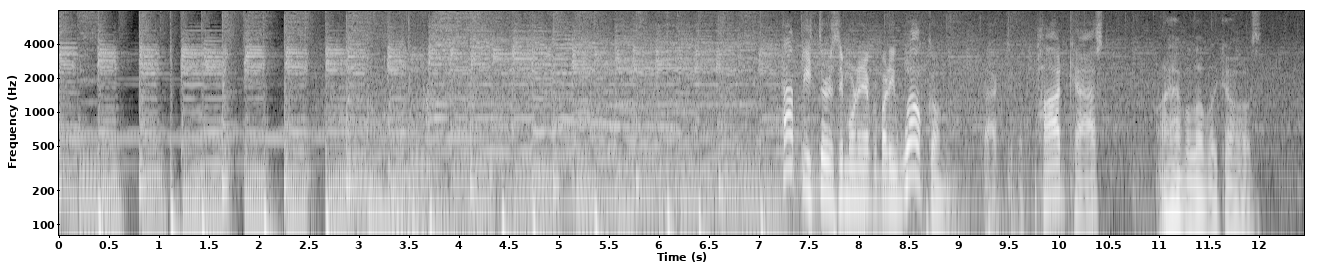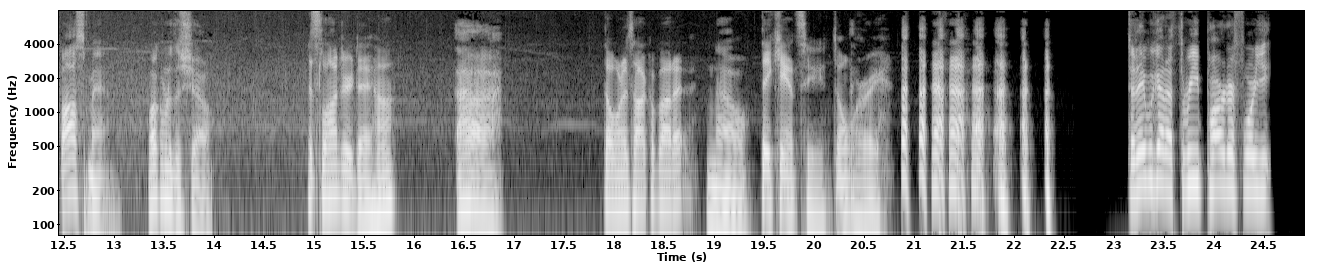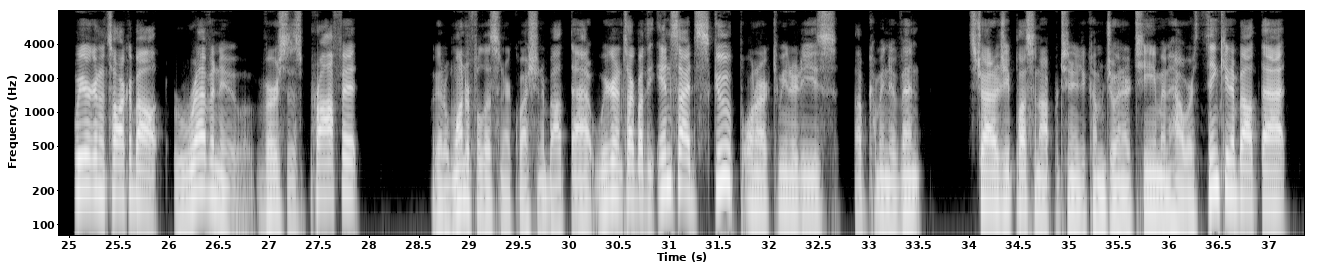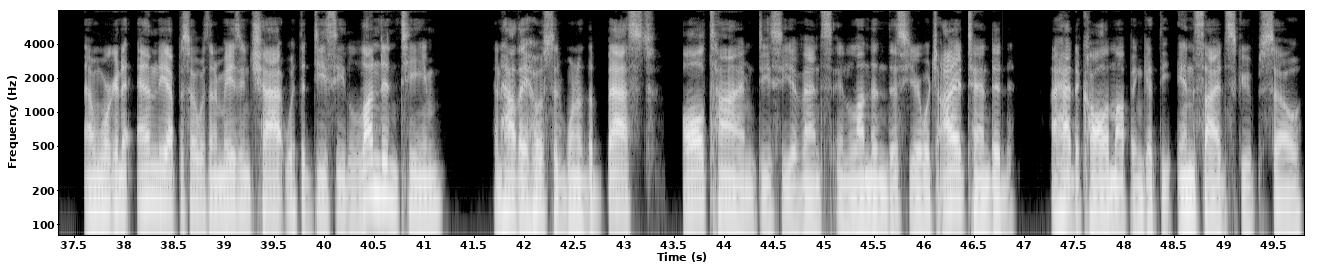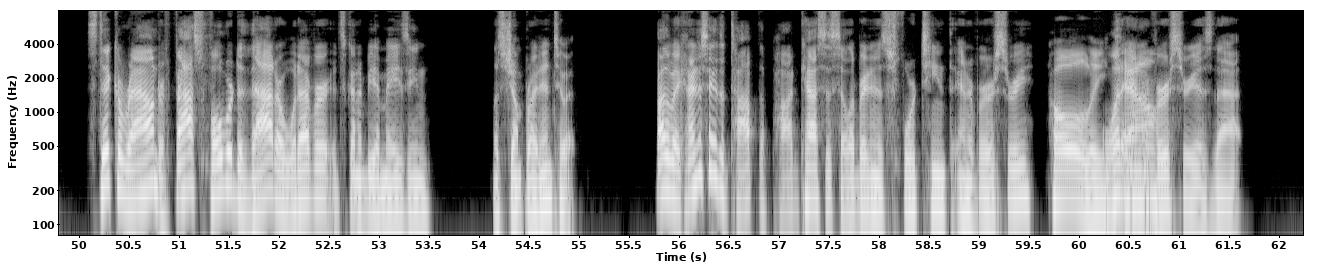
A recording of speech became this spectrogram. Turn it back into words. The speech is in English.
Happy Thursday morning, everybody. Welcome back to the podcast. I have a lovely co host, Boss Man. Welcome to the show. It's laundry day, huh? Ah, Don't want to talk about it? no. They can't see. Don't worry. Today, we got a three parter for you. We are going to talk about revenue versus profit. We got a wonderful listener question about that. We're going to talk about the inside scoop on our community's upcoming event strategy, plus an opportunity to come join our team and how we're thinking about that. And we're going to end the episode with an amazing chat with the DC London team and how they hosted one of the best all time DC events in London this year, which I attended. I had to call them up and get the inside scoop. So stick around or fast forward to that or whatever. It's going to be amazing. Let's jump right into it. By the way, can I just say at the top, the podcast is celebrating its 14th anniversary. Holy What cow. anniversary is that?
